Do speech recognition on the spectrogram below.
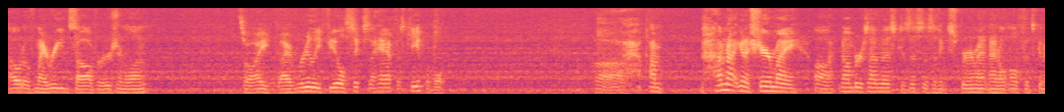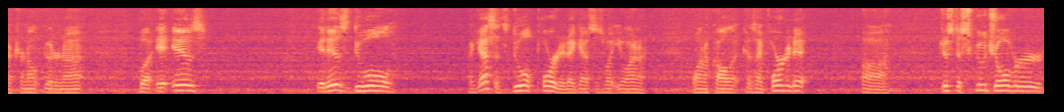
out of my reed saw version one. So I, I really feel six and a half is capable. Uh, I'm I'm not going to share my uh, numbers on this because this is an experiment and I don't know if it's going to turn out good or not. But it is it is dual. I guess it's dual ported. I guess is what you want to want to call it because I ported it uh, just to scooch over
